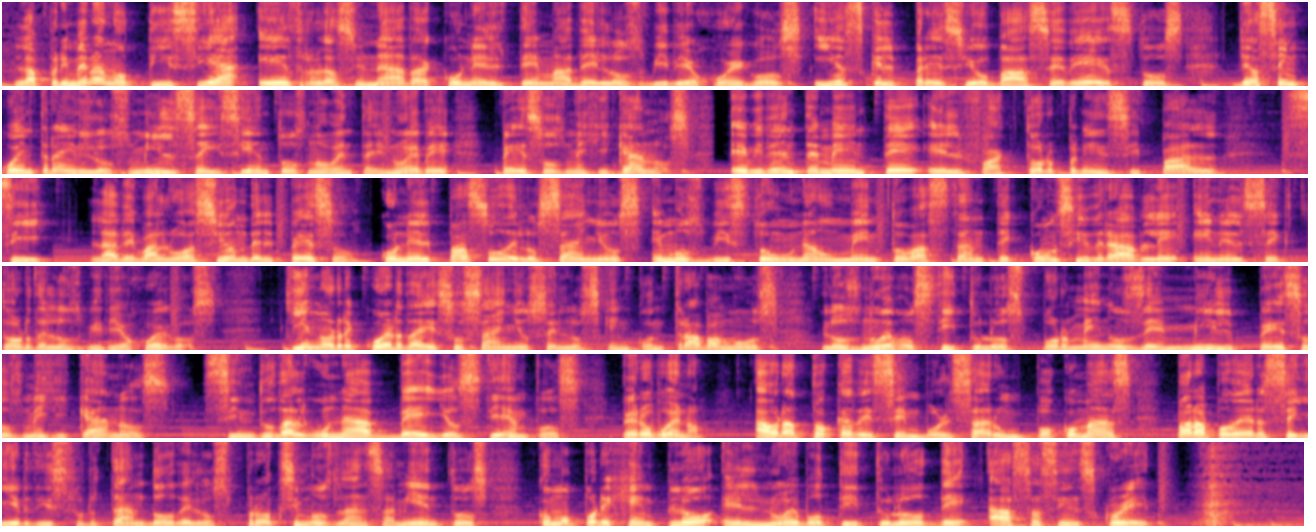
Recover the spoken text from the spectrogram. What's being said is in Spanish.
La primera noticia es relacionada con el tema de los videojuegos y es que el precio base de estos ya se encuentra en los 1.699 pesos mexicanos. Evidentemente el factor principal Sí, la devaluación del peso. Con el paso de los años hemos visto un aumento bastante considerable en el sector de los videojuegos. ¿Quién no recuerda esos años en los que encontrábamos los nuevos títulos por menos de mil pesos mexicanos? Sin duda alguna, bellos tiempos. Pero bueno, ahora toca desembolsar un poco más para poder seguir disfrutando de los próximos lanzamientos, como por ejemplo el nuevo título de Assassin's Creed.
